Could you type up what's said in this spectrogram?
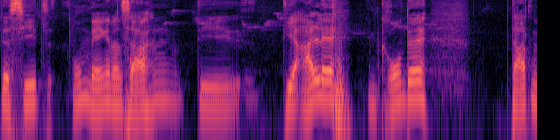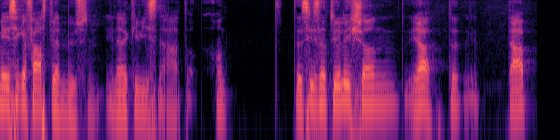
der sieht Unmengen an Sachen, die, die alle im Grunde datenmäßig erfasst werden müssen in einer gewissen Art. Und das ist natürlich schon, ja, da, da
